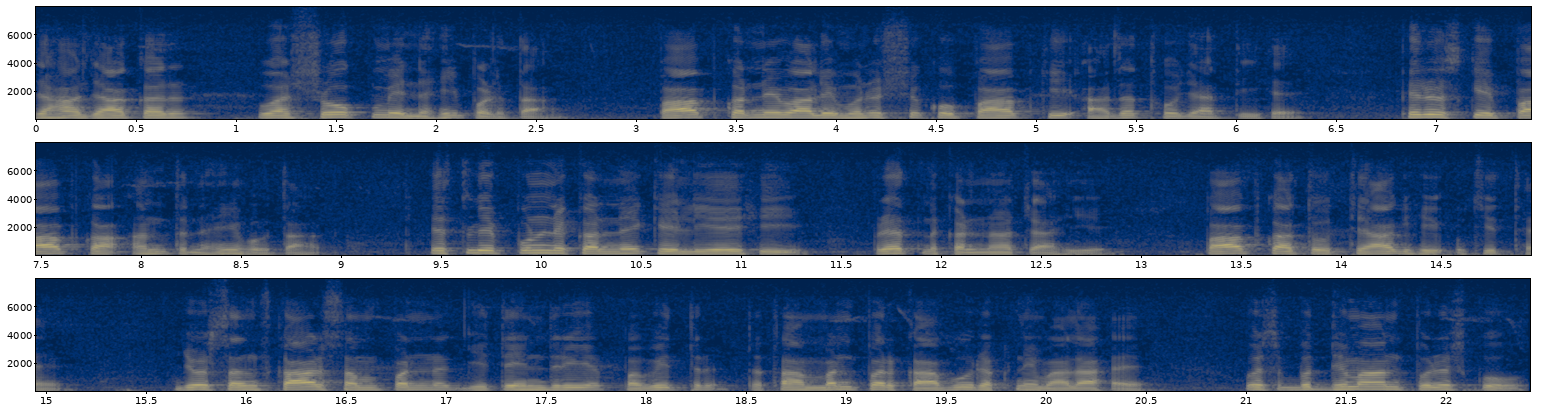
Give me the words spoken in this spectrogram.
जहाँ जाकर वह शोक में नहीं पड़ता। पाप करने वाले मनुष्य को पाप की आदत हो जाती है, फिर उसके पाप का अंत नहीं होता। इसलिए पुण्य करने के लिए ही प्रयत्न करना चाहिए। पाप का तो त्याग ही उचित है। जो संस्कार संपन्न, जितेंद्रिय, पवित्र तथा मन पर काबू रखने वाला है, उस बुद्धिमान पुरुष को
